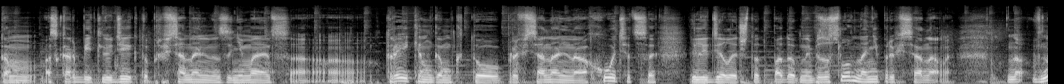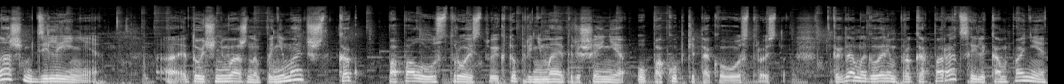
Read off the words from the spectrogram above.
там, оскорбить людей, кто профессионально занимается э, трекингом, кто профессионально охотится или делает что-то подобное. Безусловно, они профессионалы. Но в нашем делении э, это очень важно понимать, как попало устройство и кто принимает решение о покупке такого устройства. Когда мы говорим про корпорации или компании,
